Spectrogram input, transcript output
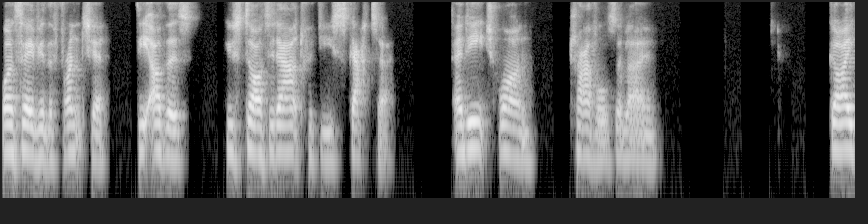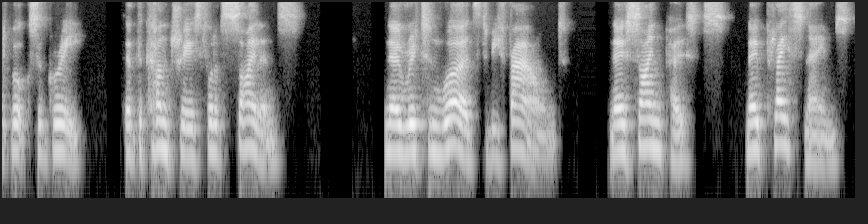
Once over the frontier, the others who started out with you scatter, and each one travels alone. Guidebooks agree that the country is full of silence, no written words to be found, no signposts, no place names,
